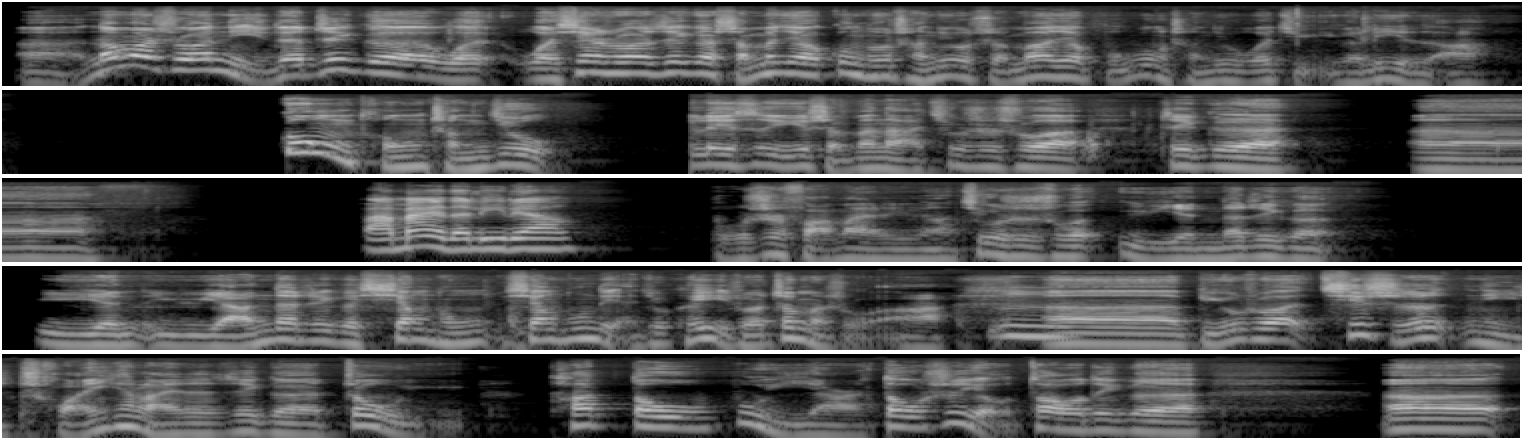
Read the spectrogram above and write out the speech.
呃，那么说你的这个，我我先说这个什么叫共同成就，什么叫不共成就？我举一个例子啊，共同成就类似于什么呢？就是说这个，嗯、法脉的力量，不是法脉力量，就是说语音的这个语音语言的这个相同相同点，就可以说这么说啊。嗯呃，比如说，其实你传下来的这个咒语，它都不一样，都是有照这个呃，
